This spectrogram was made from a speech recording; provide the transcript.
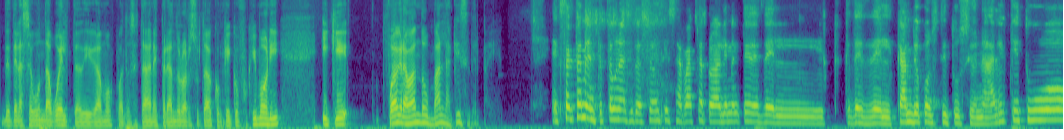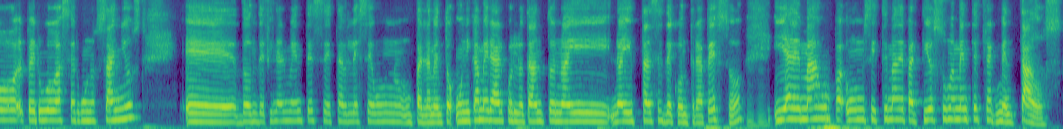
desde la segunda vuelta, digamos, cuando se estaban esperando los resultados con Keiko Fujimori, y que fue agravando más la crisis del país. Exactamente, esta es una situación que se arrastra probablemente desde el, desde el cambio constitucional que tuvo el Perú hace algunos años, eh, donde finalmente se establece un, parlamento unicameral, por lo tanto no hay, no hay instancias de contrapeso y además un, un, sistema de partidos sumamente fragmentados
